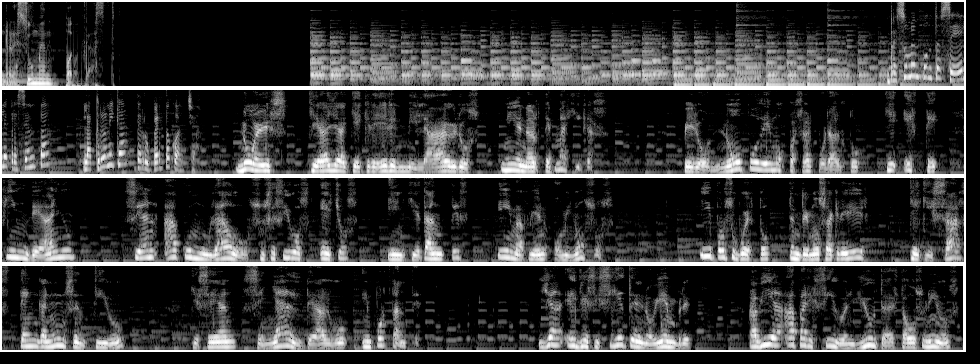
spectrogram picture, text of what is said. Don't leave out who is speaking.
Speaker 1: Resumen Podcast.
Speaker 2: Resumen.cl presenta La crónica de Ruperto Concha.
Speaker 3: No es que haya que creer en milagros ni en artes mágicas, pero no podemos pasar por alto que este fin de año se han acumulado sucesivos hechos inquietantes y más bien ominosos. Y por supuesto, tendemos a creer que quizás tengan un sentido, que sean señal de algo importante. Ya el 17 de noviembre había aparecido en Utah, Estados Unidos,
